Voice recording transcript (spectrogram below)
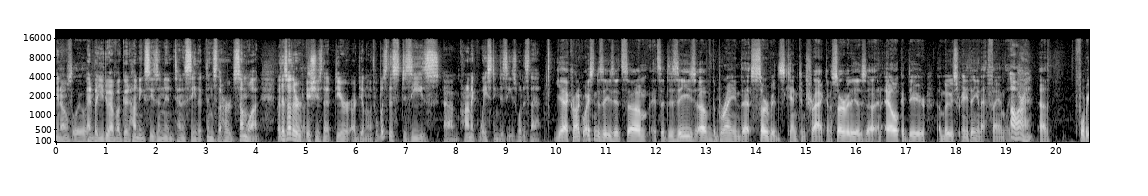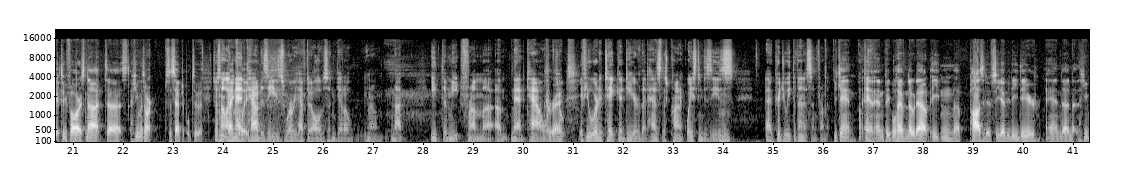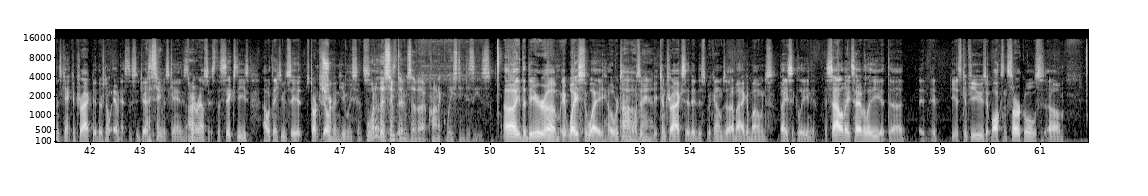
You know, Absolutely. And but you do have a good hunting season in Tennessee that thins the herd somewhat. But there's other issues that deer are dealing with. What was this disease, um, chronic wasting disease? What is that? Yeah, chronic wasting disease. It's um, it's a disease of the brain that cervids can contract, and a cervid is uh, an elk, a deer, a moose, or anything in that family. Oh, all right. Uh, before we get too far, it's not uh, humans aren't susceptible to it. So it's not like thankfully. mad cow disease where you have to all of a sudden get a, you know, not eat the meat from uh, a mad cow. So Correct. if you were to take a deer that has this chronic wasting disease, Mm-hmm. Uh, could you eat the venison from it? You can, Okay. and, and people have no doubt eaten a positive CWD deer, and uh, humans can't contract it. There's no evidence to suggest that humans can. It's All been right. around since the 60s. I would think you would see it starting to show up in humans since. What uh, are the since then. symptoms of a chronic wasting disease? Uh, the deer, um, it wastes away over time. Oh, Once man. it, it contracts it, it just becomes a bag of bones, basically, and it, salivates heavily. It, uh, it, it it's confused. It walks in circles, um,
